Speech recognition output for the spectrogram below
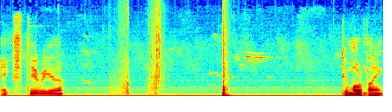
Exterior. Two more plank.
